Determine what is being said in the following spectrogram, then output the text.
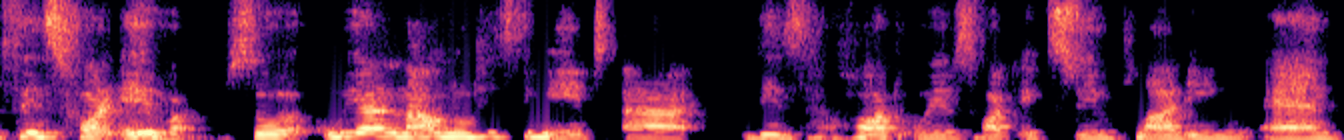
since forever. So we are now noticing it, uh, these hot waves, hot extreme flooding and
